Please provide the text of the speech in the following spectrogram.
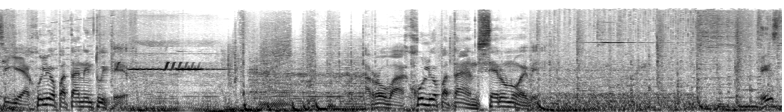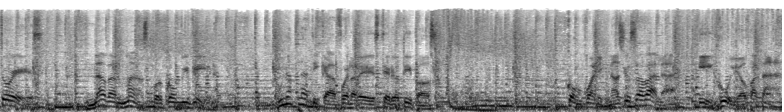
Sigue a Julio Patán en Twitter arroba Julio Patán 09. Esto es Nada más por convivir. Una plática fuera de estereotipos. Con Juan Ignacio Zavala y Julio Patán.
